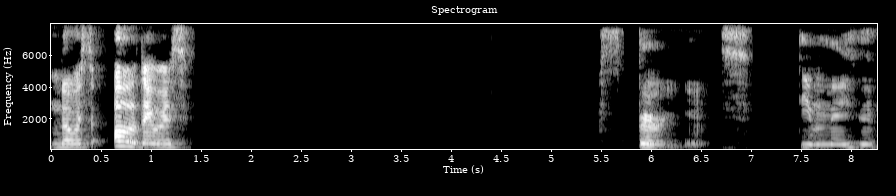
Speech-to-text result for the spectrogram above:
No, it's oh there is experience. The amazing.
